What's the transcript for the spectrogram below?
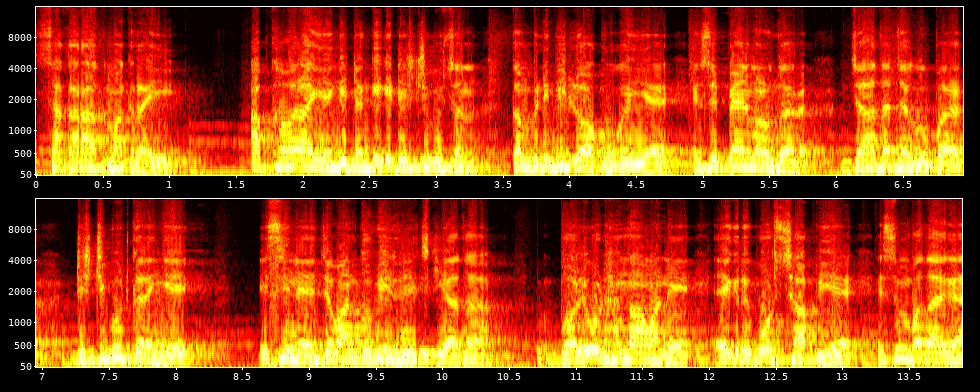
सकारात्मक रही। अब खबर आई है कि डंकी की डिस्ट्रीब्यूशन कंपनी भी लॉक हो गई है। इसे पैन उधर। ज़्यादा जगहों पर डिस्ट्रीब्यूट करेंगे। इसी ने जवान को भी रिलीज़ किया था। बॉलीवुड हंगामा ने एक रिपोर्ट छापी है। इसमें बताया गया,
